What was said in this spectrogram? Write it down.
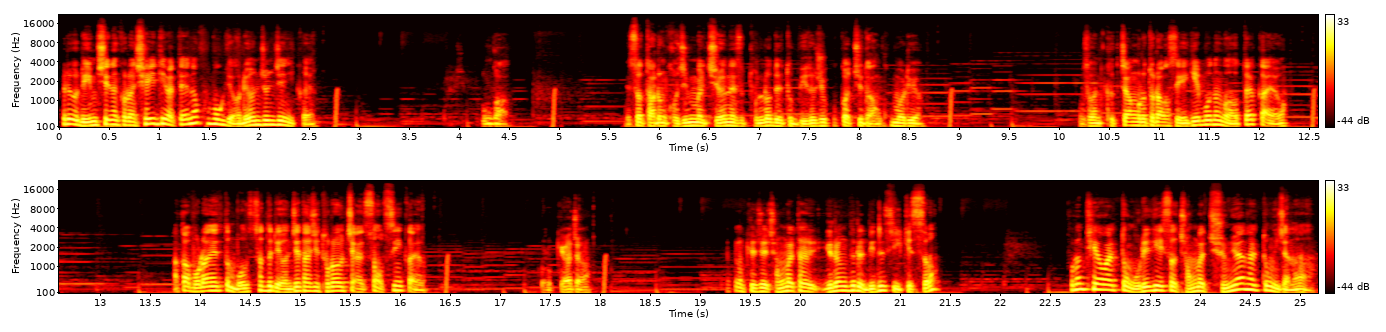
그리고 림 씨는 그런 쉐이디와 떼놓고 보기 어려운 존재니까요. 뭔가 애써 다른 거짓말 지어내서 둘러대도 믿어줄 것 같지도 않고 말이야 우선 극장으로 돌아가서 얘기해보는 건 어떨까요? 아까 몰아냈던 몬스터들이 언제 다시 돌아올지 알 수 없으니까요 그렇게 하자 약간 교주에 정말 다 유령들을 믿을 수 있겠어? 프론티어 활동 우리에게 있어 정말 중요한 활동이잖아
